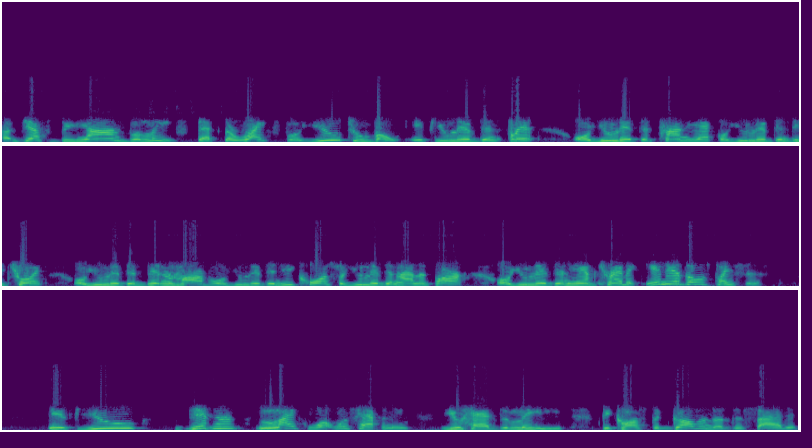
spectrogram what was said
uh, just beyond belief that the right for you to vote, if you lived in Flint or you lived in Pontiac or you lived in Detroit or you lived in Benton Harbor or you lived in Ecorse or you lived in Highland Park or you lived in Hamtramck, any of those places, if you didn't like what was happening, you had to leave because the governor decided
